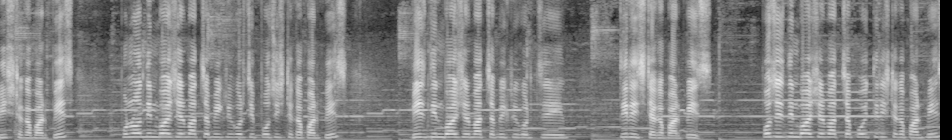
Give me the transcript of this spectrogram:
বিশ টাকা পার পিস পনেরো দিন বয়সের বাচ্চা বিক্রি করছি পঁচিশ টাকা পার পিস বিশ দিন বয়সের বাচ্চা বিক্রি করছি তিরিশ টাকা পার পিস পঁচিশ দিন বয়সের বাচ্চা পঁয়ত্রিশ টাকা পার পিস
